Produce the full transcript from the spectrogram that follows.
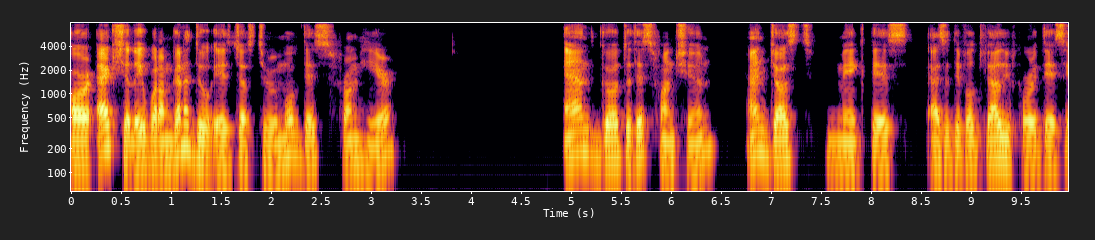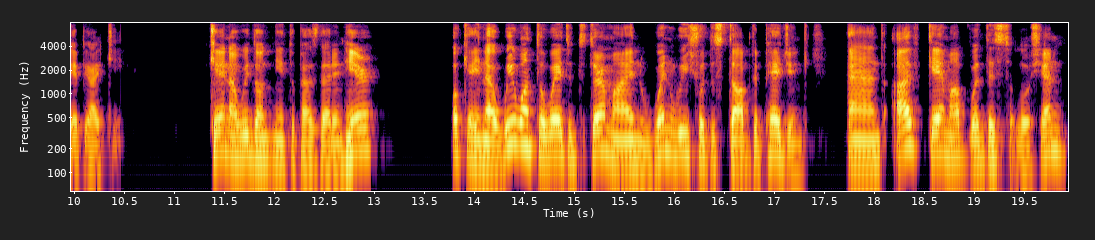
Or actually what I'm gonna do is just to remove this from here and go to this function and just make this as a default value for this API key. Okay, now we don't need to pass that in here. Okay, now we want a way to determine when we should stop the paging. And I've came up with this solution.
